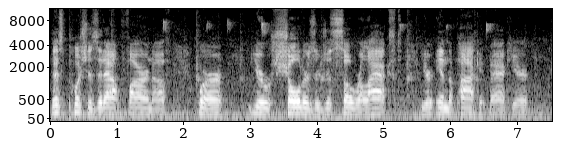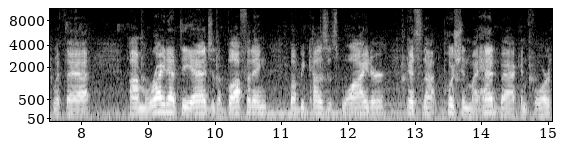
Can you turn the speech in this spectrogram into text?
This pushes it out far enough where your shoulders are just so relaxed you're in the pocket back here with that. I'm right at the edge of the buffeting, but because it's wider, it's not pushing my head back and forth.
